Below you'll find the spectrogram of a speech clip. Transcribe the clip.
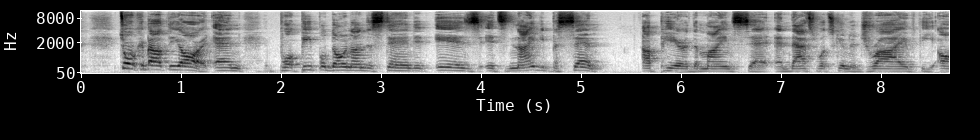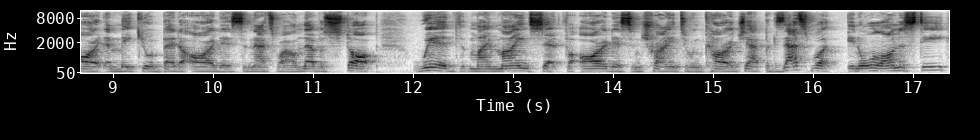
Talk about the art." And what people don't understand it is it's ninety percent up here the mindset, and that's what's going to drive the art and make you a better artist. And that's why I'll never stop with my mindset for artists and trying to encourage that because that's what, in all honesty,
